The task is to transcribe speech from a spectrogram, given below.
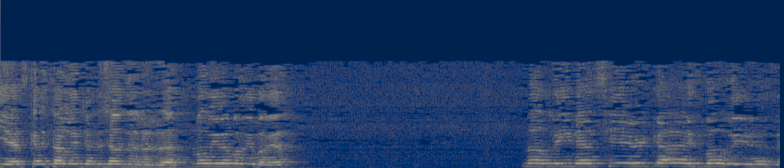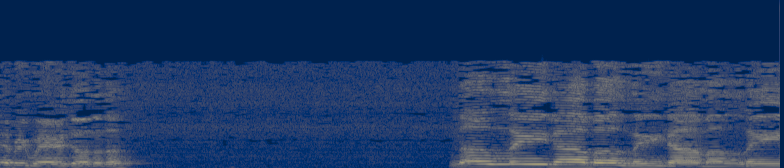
Yes, guys, totally enjoyed the show. Da, da, da. Melina, Melina, Melina. Melina's here, guys. Melina's everywhere. No, no, no. Melina, Melina, Melina.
